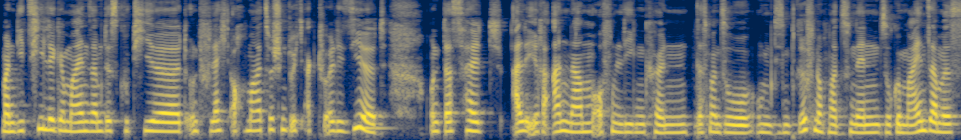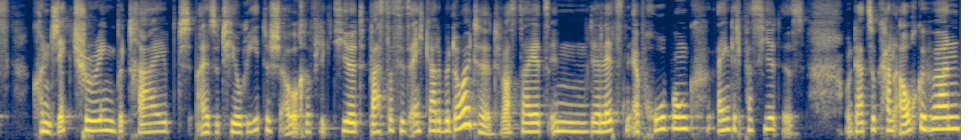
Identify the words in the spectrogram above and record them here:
man die Ziele gemeinsam diskutiert und vielleicht auch mal zwischendurch aktualisiert und dass halt alle ihre Annahmen offenlegen können, dass man so, um diesen Begriff nochmal zu nennen, so gemeinsames Conjecturing betreibt, also theoretisch auch reflektiert, was das jetzt eigentlich gerade bedeutet, was da jetzt in der letzten Erprobung eigentlich passiert ist. Und dazu kann auch gehören,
